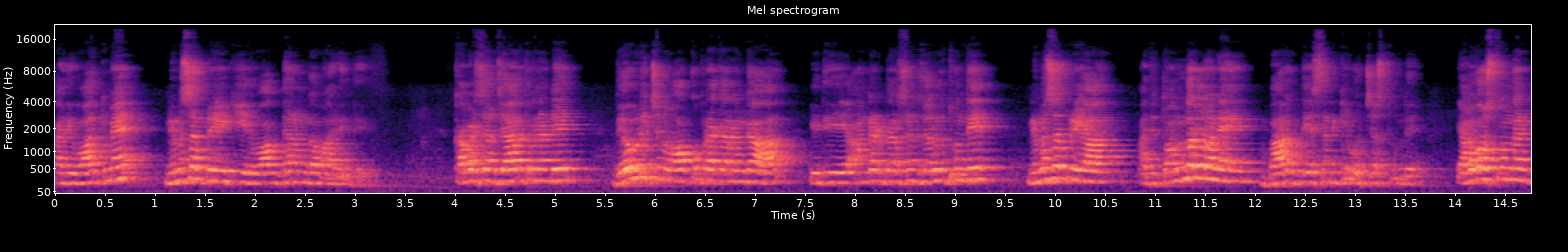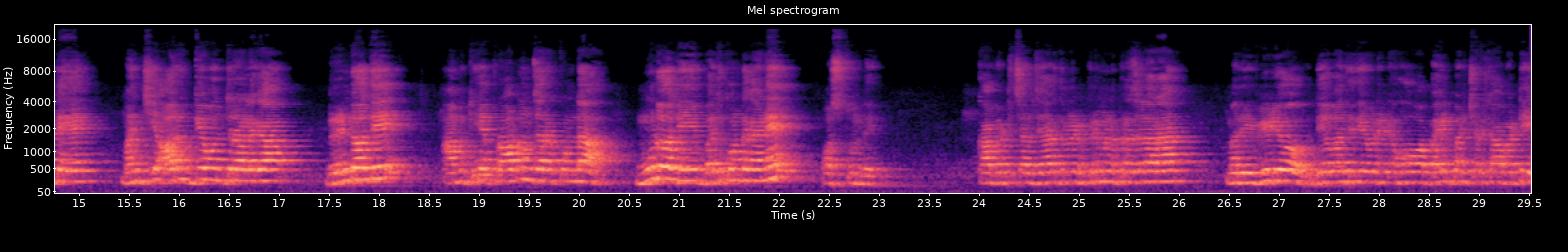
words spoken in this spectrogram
కానీ వాక్యమే నిమిషప్రియకి ఇది వాగ్దానంగా మారింది. కాబట్టి సార్ జాగ్రత్త అండి దేవుడు ఇచ్చిన వాక్కు ప్రకారంగా ఇది హండ్రెడ్ పర్సెంట్ జరుగుతుంది. నిమసప్రియ అది తొందరలోనే భారతదేశానికి వచ్చేస్తుంది. ఎలాగొస్తుందంటే మంచి ఆరోగ్యవంతురాలుగా రెండోది ఆమెకి ఏ ప్రాబ్లం జరగకుండా మూడోది బతికుండగానే వస్తుంది. కాబట్టి చాలా జాగ్రత్తమైన ప్రేమ ప్రజలారా మరి వీడియో దేవాది దేవుడిని హోవా బయలుపరిచాడు కాబట్టి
